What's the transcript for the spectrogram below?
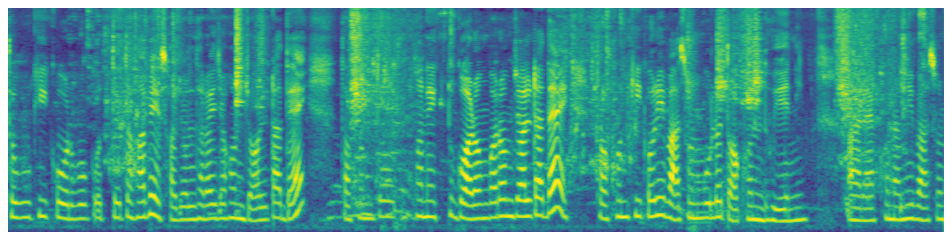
তবু কি করব? করতে তো হবে। সজল ধারায় যখন জলটা দেয় তখন তো মানে একটু গরম গরম জলটা দেয় তখন কি করি? বাসনগুলো তখন ধুয়ে নিই। আর এখন আমি বাসন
